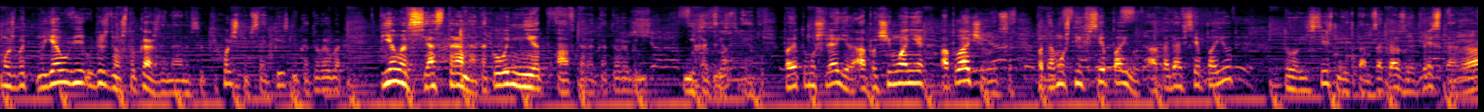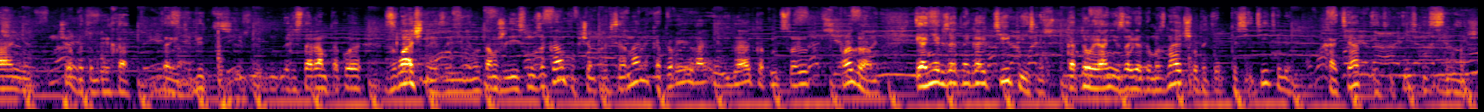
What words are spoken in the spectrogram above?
может быть, ну я убежден, что каждый, наверное, все-таки хочет написать песню, которую бы пела вся страна. Такого нет автора, который бы не, хотел это. Поэтому шлягеры. А почему они оплачиваются? Потому что их все поют. А когда все поют, то, естественно, их там заказывают в ресторане. Че об этом греха таить? Ведь ресторан такое злачное заведение, но там же есть музыканты, причем профессиональные, которые игра- играют какую-то свою программу. И они обязательно играют те песни, которые они заведомо знают, что вот эти посетители хотят эти песни слышать.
